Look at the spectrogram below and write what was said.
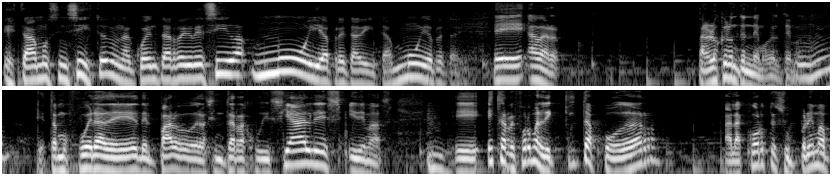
estamos, insisto, en una cuenta regresiva muy apretadita, muy apretadita. Eh, a ver, para los que no entendemos del tema, que estamos fuera del paro de las internas judiciales y demás, eh, ¿esta reforma le quita poder a la Corte Suprema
